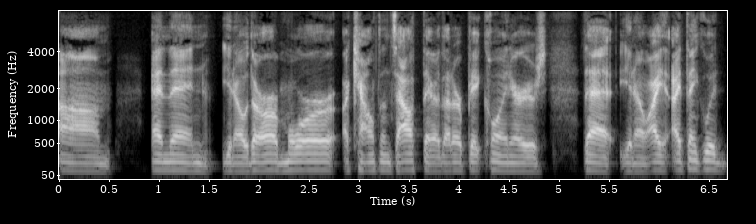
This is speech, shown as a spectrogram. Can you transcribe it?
Um, and then you know there are more accountants out there that are Bitcoiners that you know I I think would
